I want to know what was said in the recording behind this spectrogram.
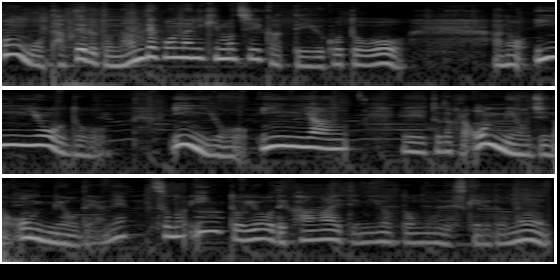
本を立てるとなんでこんなに気持ちいいかっていうことをあの陰陽道陰陽陰陽。えーと、だから陰陽師の陰陽だよね。その陰と陽で考えてみようと思うんですけれども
